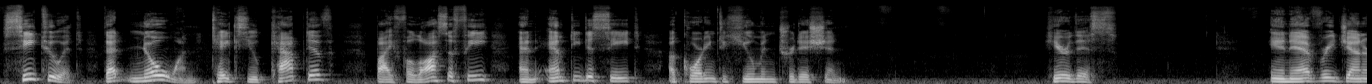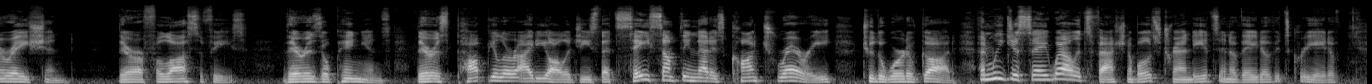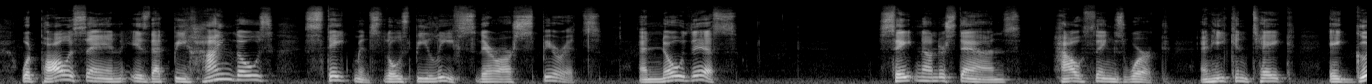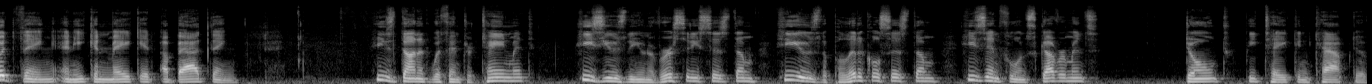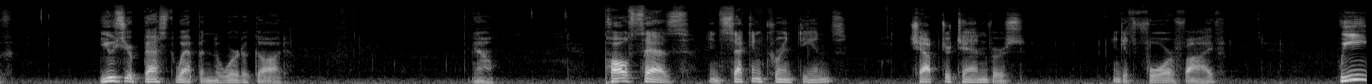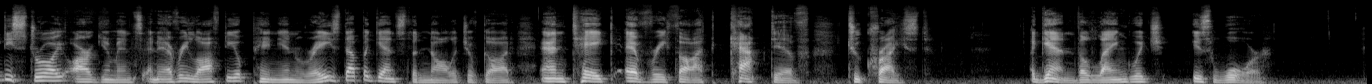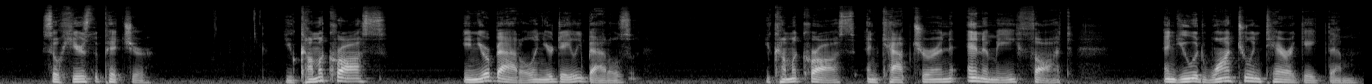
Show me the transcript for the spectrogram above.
See to it that no one takes you captive by philosophy and empty deceit according to human tradition. Hear this. In every generation, there are philosophies, there is opinions, there is popular ideologies that say something that is contrary to the Word of God. And we just say, well, it's fashionable, it's trendy, it's innovative, it's creative. What Paul is saying is that behind those statements, those beliefs, there are spirits. And know this Satan understands how things work, and he can take a good thing and he can make it a bad thing. He's done it with entertainment. He's used the university system. He used the political system. He's influenced governments. Don't be taken captive. Use your best weapon, the Word of God. Now, Paul says in 2 Corinthians chapter 10, verse, I think it's 4 or 5, we destroy arguments and every lofty opinion raised up against the knowledge of God and take every thought captive to Christ. Again, the language is war. So here's the picture you come across in your battle, in your daily battles, you come across and capture an enemy thought, and you would want to interrogate them.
